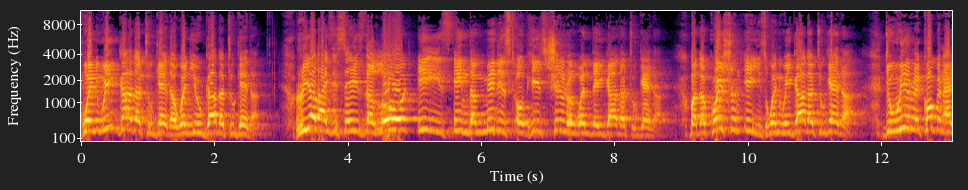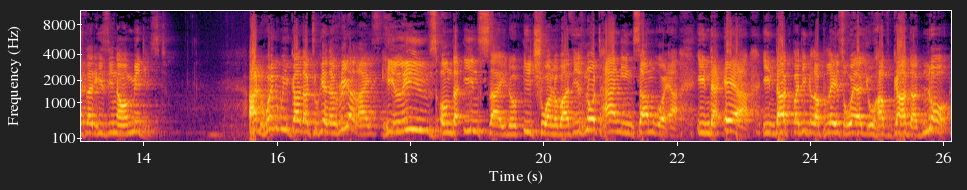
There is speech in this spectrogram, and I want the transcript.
When we gather together, when you gather together, realize it says the Lord is in the midst of his children when they gather together. But the question is when we gather together, do we recognize that he's in our midst? And when we gather together, realize He lives on the inside of each one of us. He's not hanging somewhere in the air in that particular place where you have gathered. No,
